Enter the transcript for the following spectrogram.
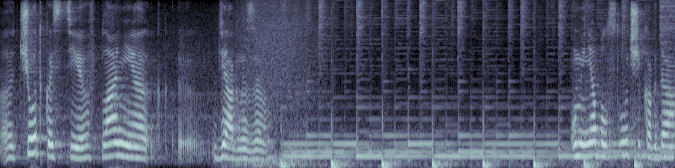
э, четкости в плане э, диагноза. У меня был случай, когда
